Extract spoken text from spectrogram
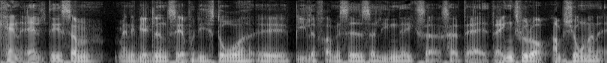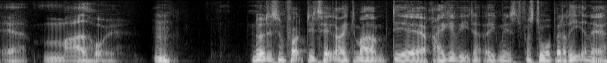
kan alt det, som man i virkeligheden ser på de store øh, biler fra Mercedes og lignende. Ikke? Så, så der, der er ingen tvivl om, ambitionerne er meget høje. Mm. Noget af det, som folk de taler rigtig meget om, det er rækkevidder, og ikke mindst, hvor store batterierne er.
